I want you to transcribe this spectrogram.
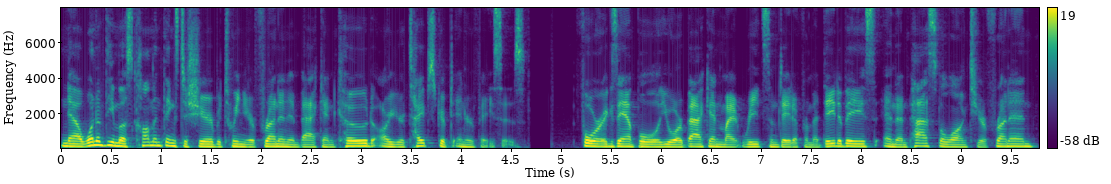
Now, one of the most common things to share between your front-end and back-end code are your TypeScript interfaces. For example, your backend might read some data from a database and then pass it along to your front end,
